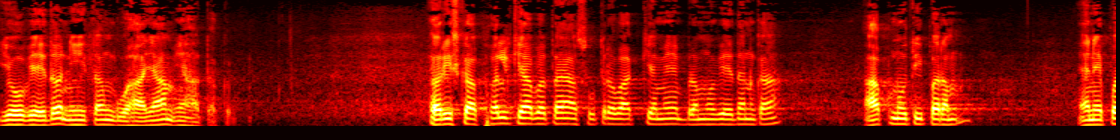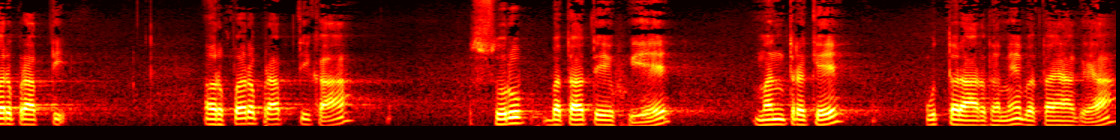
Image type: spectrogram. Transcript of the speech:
यो वेद निहितम गुहायाम यहाँ तक। और इसका फल क्या बताया सूत्र वाक्य में ब्रह्म वेदन का? आपनोति परम, यानी पर प्राप्ति। और पर प्राप्ति का स्वरूप बताते हुए मंत्र के उत्तरार्ध में बताया गया,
